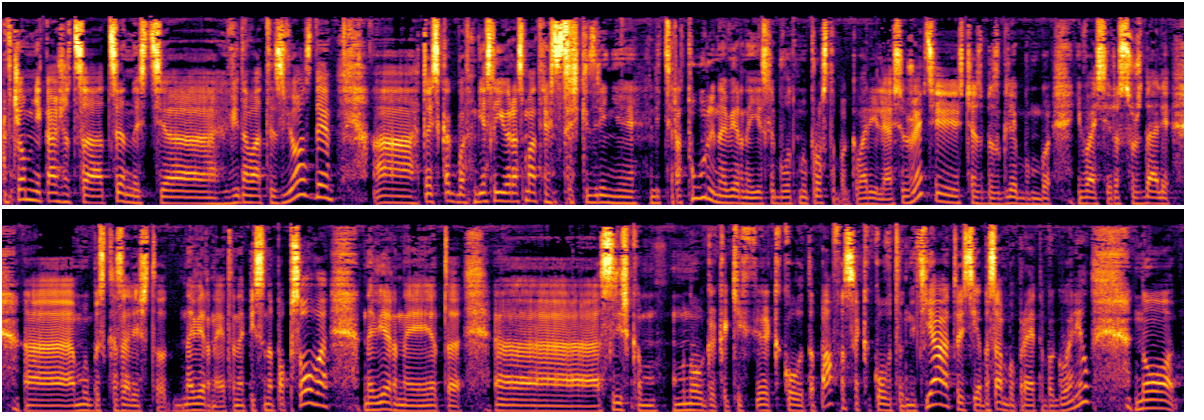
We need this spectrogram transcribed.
в чем, мне кажется, ценность э, «Виноваты звезды»? А, то есть, как бы, если ее рассматривать с точки зрения литературы, наверное, если бы вот мы просто бы говорили о сюжете, сейчас бы с Глебом бы и Васей рассуждали, э, мы бы сказали, что, наверное, это написано попсово, наверное, это э, слишком много каких, какого-то пафоса, какого-то нытья, то есть я бы сам бы про это бы говорил, но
